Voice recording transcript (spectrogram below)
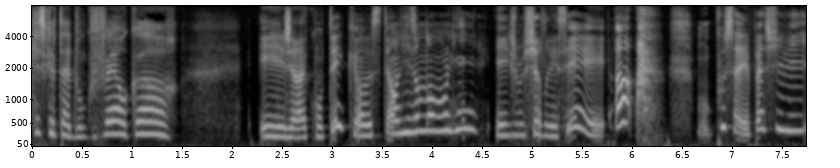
qu'est-ce que t'as donc fait encore? Et j'ai raconté que c'était en lisant dans mon lit et que je me suis redressée et Ah! Mon pouce n'avait pas suivi.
